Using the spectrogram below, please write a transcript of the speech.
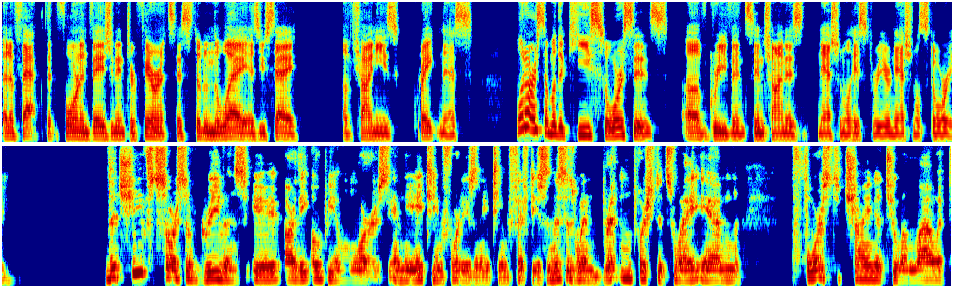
an effect that foreign invasion interference has stood in the way, as you say, of Chinese greatness. What are some of the key sources of grievance in China's national history or national story? The chief source of grievance are the Opium Wars in the 1840s and 1850s. And this is when Britain pushed its way in, forced China to allow it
